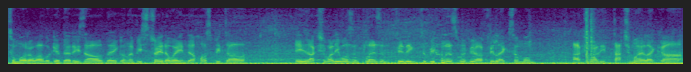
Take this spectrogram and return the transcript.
tomorrow. I will get the result. They're gonna be straight away in the hospital. It actually wasn't pleasant feeling to be honest with you. I feel like someone actually touch my like a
